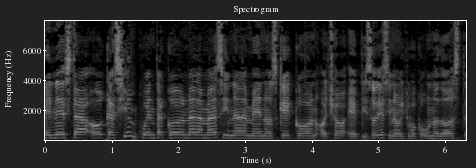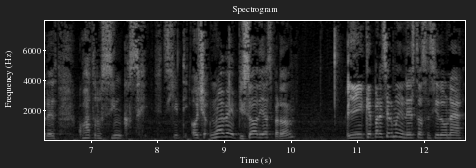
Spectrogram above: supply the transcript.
En esta ocasión cuenta con nada más y nada menos que con 8 episodios, si no me equivoco, 1, 2, 3, 4, 5, 6, 7, 8, 9 episodios, perdón. Y que para ser muy honestos ha sido una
